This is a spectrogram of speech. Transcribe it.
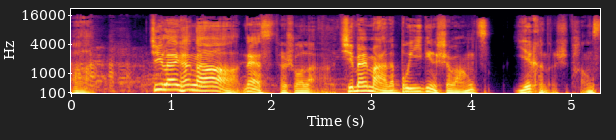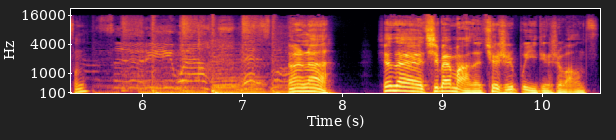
啊，继续来看看啊，nice，他说了啊，骑白马的不一定是王子，也可能是唐僧。当然了。现在骑白马的确实不一定是王子，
